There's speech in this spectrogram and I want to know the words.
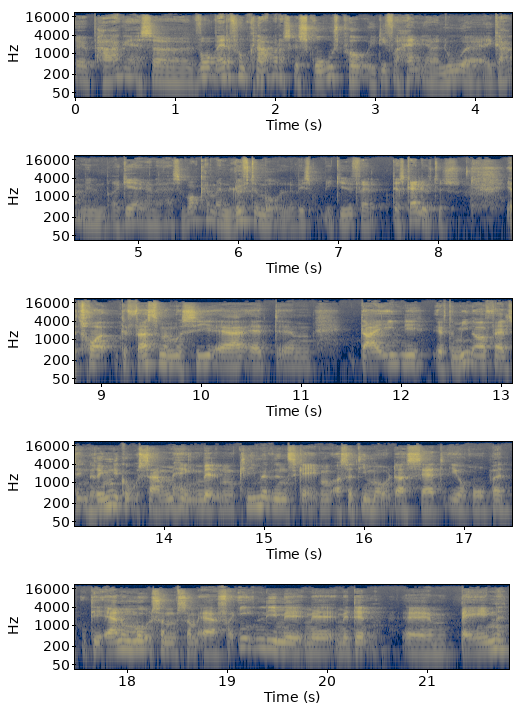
øh, pakke? Altså, hvor, hvad er det for nogle knapper, der skal skrues på i de forhandlinger, der nu er i gang mellem regeringerne? Altså, hvor kan man løfte målene, hvis i givet fald der skal løftes? Jeg tror, det første, man må sige, er, at øh, der er egentlig, efter min opfattelse, en rimelig god sammenhæng mellem klimavidenskaben og så de mål, der er sat i Europa. Det er nogle mål, som, som er forenlige med, med, med den øh, bane,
